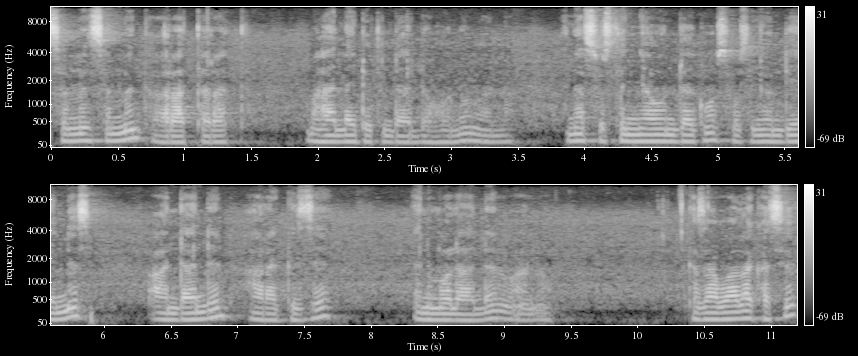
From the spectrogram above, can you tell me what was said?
ስምንት ስምንት አራት አራት መሃል ላይ dot እንዳለ ሆኖ ማለት ነው። እና ሶስተኛውን ደግሞ ሶስተኛውን DNS አንድ አንድን አራት ጊዜ እንሞላለን ማለት ነው። ከዛ በኋላ ከስር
